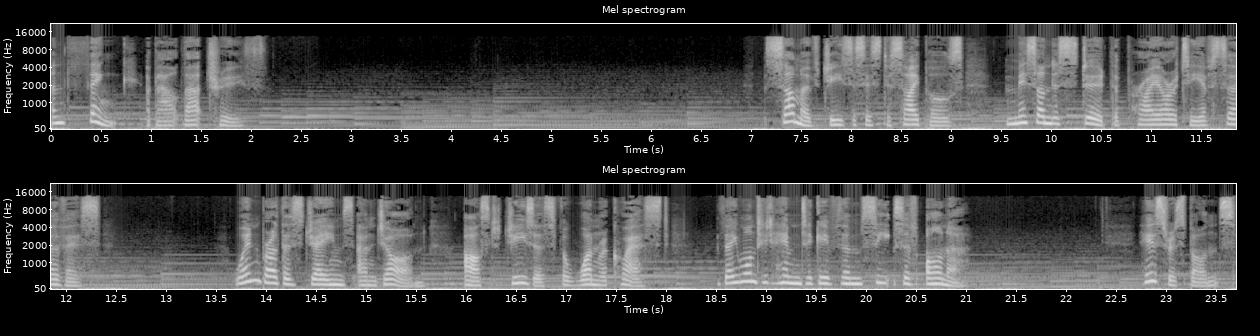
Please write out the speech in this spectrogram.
And think about that truth. Some of Jesus' disciples misunderstood the priority of service. When brothers James and John asked Jesus for one request, they wanted him to give them seats of honour. His response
